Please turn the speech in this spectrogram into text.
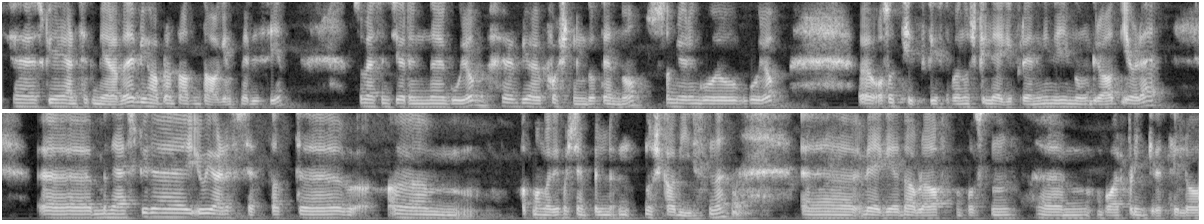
skulle jeg gjerne sett mer av det. Vi har bl.a. Dagens Medisin, som jeg syns gjør en god jobb. Vi har jo forskning.no, som gjør en god, god jobb. Også tidsskriftet for Den norske legeforeningen i noen grad gjør det. Eh, Men jeg skulle jo gjerne sett at, eh, um, at mange av de f.eks. norske avisene, VG, Dagbladet, Aftenposten, eh, var flinkere til å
